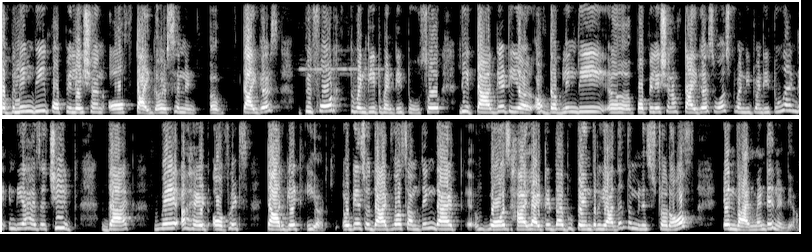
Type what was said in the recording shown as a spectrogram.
doubling the population of tigers in uh, tigers before 2022 so the target year of doubling the uh, population of tigers was 2022 and india has achieved that way ahead of its target year. Okay so that was something that was highlighted by bhupendra yadav the minister of environment in india.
